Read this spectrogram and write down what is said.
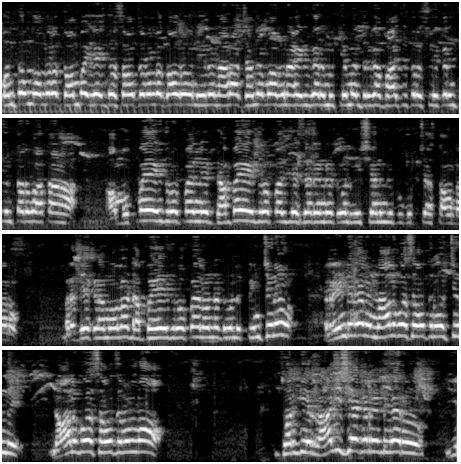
పంతొమ్మిది వందల తొంభై ఐదో సంవత్సరంలో గౌరవనీయులు నారా చంద్రబాబు నాయుడు గారు ముఖ్యమంత్రిగా బాధ్యతలు స్వీకరించిన తర్వాత ఆ ముప్పై ఐదు రూపాయలని డెబ్బై ఐదు రూపాయలు చేశారనేటువంటి విషయాన్ని మీకు గుర్తు చేస్తూ ఉన్నాను. ప్రతి క్రమంలో డెబ్బై ఐదు రూపాయలు ఉన్నటువంటి పింఛను రెండు వేల నాలుగో సంవత్సరం వచ్చింది. నాలుగో సంవత్సరంలో స్వర్గీయ రాజశేఖర రెడ్డి గారు ఈ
